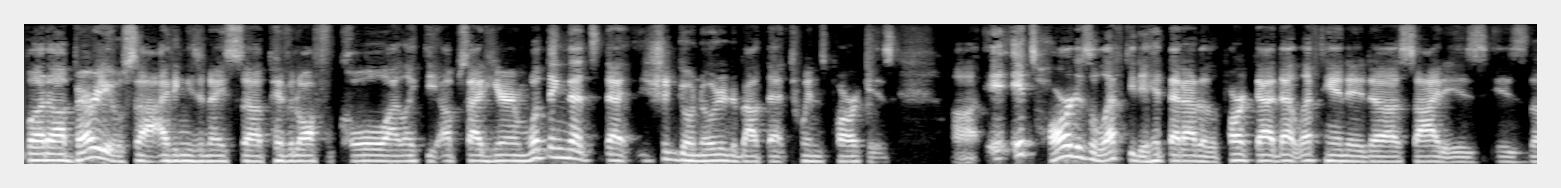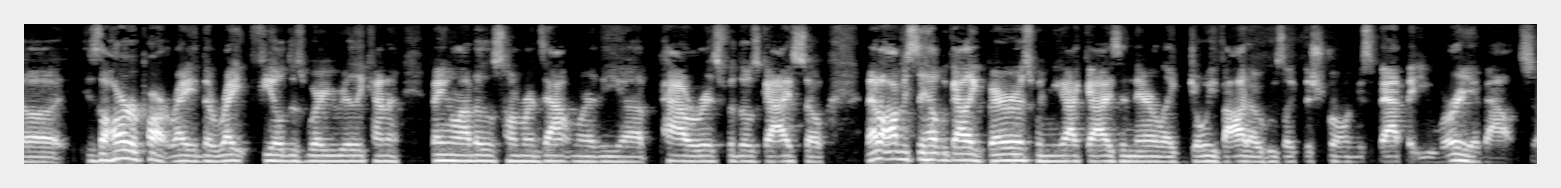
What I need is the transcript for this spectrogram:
But uh, Berrios, uh, I think he's a nice uh, pivot off of Cole. I like the upside here. And one thing that's that should go noted about that Twins Park is uh, it, it's hard as a lefty to hit that out of the park. That that left-handed uh, side is is the is the harder part, right? The right field is where you really kind of bang a lot of those home runs out, and where the uh, power is for those guys. So that'll obviously help a guy like Berrios when you got guys in there like Joey Votto, who's like the strongest bat that you worry about. So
